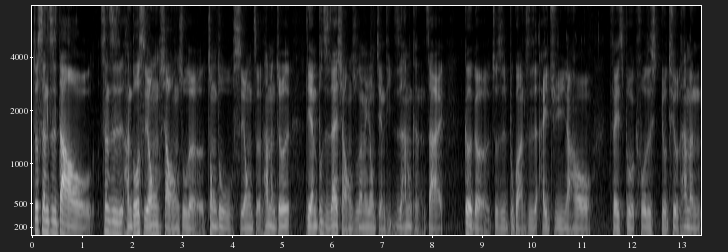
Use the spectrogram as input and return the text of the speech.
就甚至到甚至很多使用小红书的重度使用者，他们就连不止在小红书上面用简体字，他们可能在各个就是不管是 IG，然后 Facebook 或者 YouTube，他们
